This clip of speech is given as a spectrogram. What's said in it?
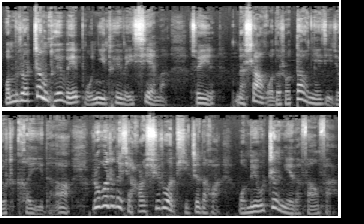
我们说正推为补，逆推为泻嘛，所以那上火的时候倒捏脊就是可以的啊。如果这个小孩虚弱体质的话，我们用正捏的方法。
